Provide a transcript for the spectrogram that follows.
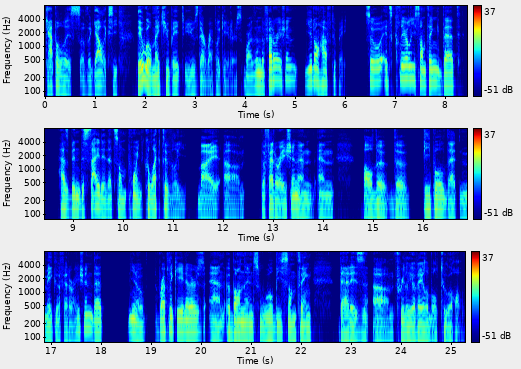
capitalists of the galaxy, they will make you pay to use their replicators. Whereas in the Federation, you don't have to pay. So it's clearly something that has been decided at some point collectively by um, the Federation and and all the the people that make the Federation that you know replicators and abundance will be something that is um, freely available to all.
